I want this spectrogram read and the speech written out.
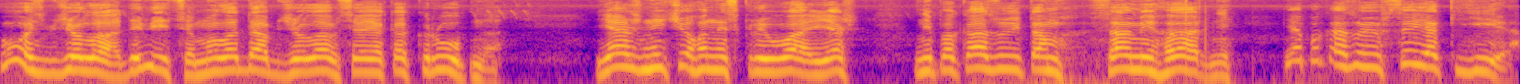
Ось бджола, дивіться, молода бджола, вся яка крупна. Я ж нічого не скриваю, я ж не показую там самі гарні. Я показую все, як є.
